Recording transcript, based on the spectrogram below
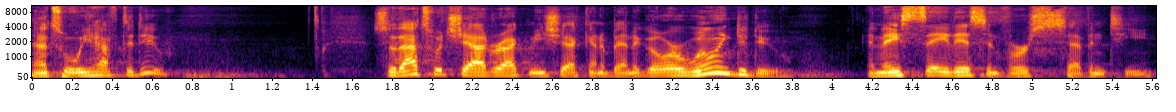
That's what we have to do. So that's what Shadrach, Meshach, and Abednego are willing to do. And they say this in verse 17.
